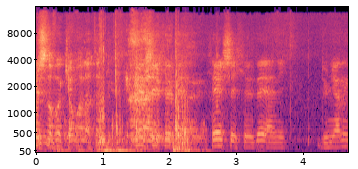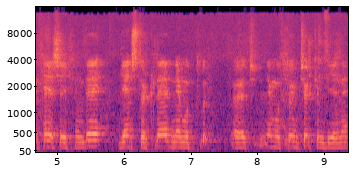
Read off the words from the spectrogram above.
Mustafa Kemal Atatürk. her şehirde, her şehirde yani dünyanın her şehrinde genç Türkler ne mutlu e, ne mutluyum Türk'üm diyene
